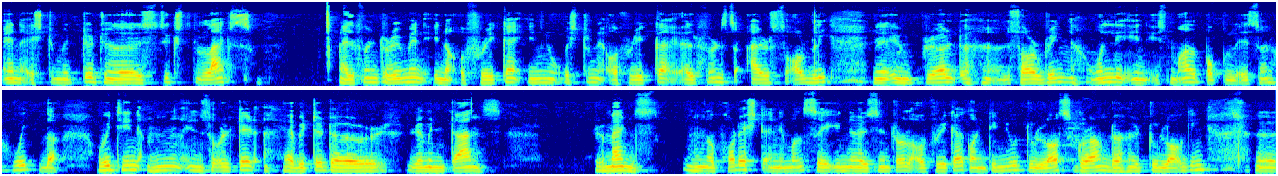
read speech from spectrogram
an estimated uh, 6 lakhs elephants remain in Africa. In Western Africa, elephants are solely imperial, serving only in small population with the within um, insulted habitat uh, remains. Mm, forest animals in uh, Central Africa continue to lose ground uh, to logging, uh,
